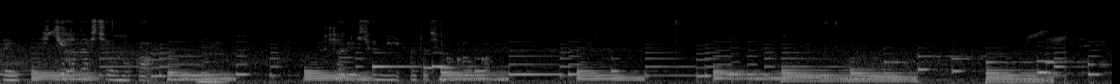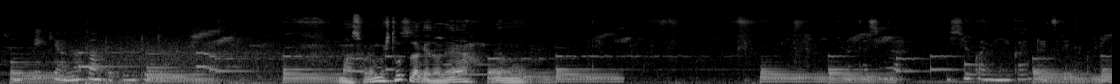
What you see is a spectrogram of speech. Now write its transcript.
さに今だよ引き離しちゃうのか。うん二人一緒に私が買うか。ピッキーあなたんとこにといたまあそれも一つだけどね。でも。私が1週間に2回ぐらい連れてくれるから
